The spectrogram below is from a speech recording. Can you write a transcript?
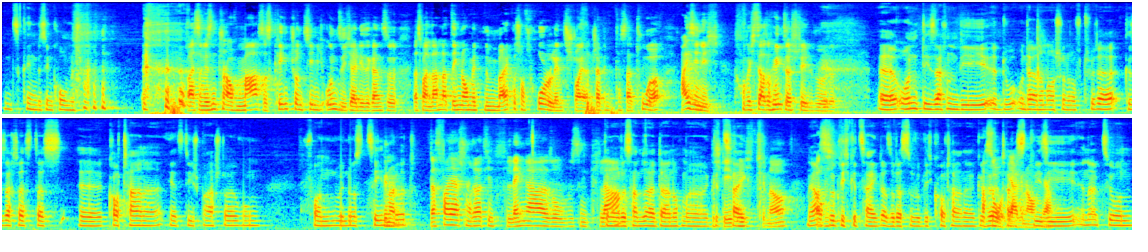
Das klingt ein bisschen komisch. weißt du, wir sind schon auf dem Mars, das klingt schon ziemlich unsicher, diese ganze, dass man dann das Ding noch mit einem Microsoft HoloLens steuert, anstatt mit einer Tastatur. Weiß ich nicht, ob ich da so hinterstehen würde. Äh, und die Sachen, die du unter anderem auch schon auf Twitter gesagt hast, dass äh, Cortana jetzt die Sprachsteuerung von Windows 10 genau, wird. Das war ja schon relativ länger so ein bisschen klar. Genau, das haben sie halt da nochmal gezeigt. Genau. Ja, auch wirklich gezeigt, also dass du wirklich Cortana gehört so, hast, ja, genau, wie ja. sie in Aktion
